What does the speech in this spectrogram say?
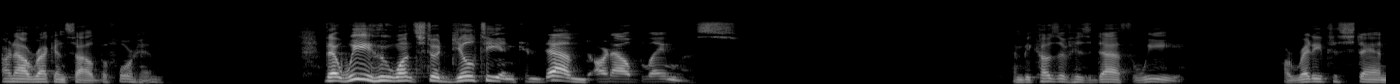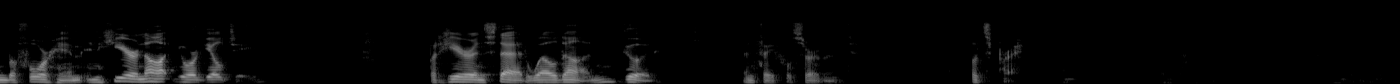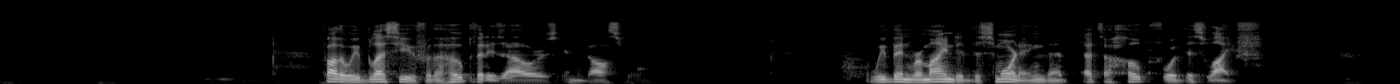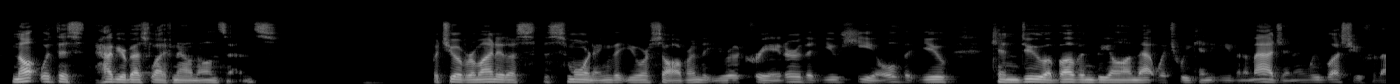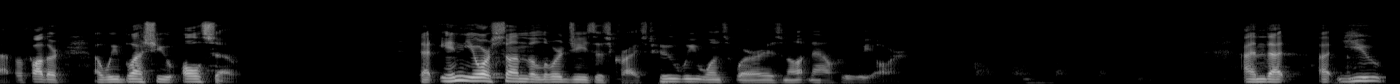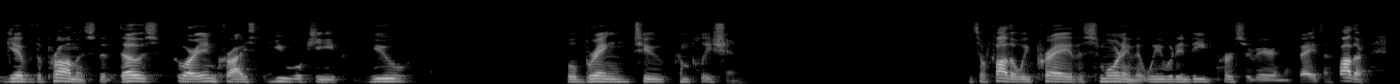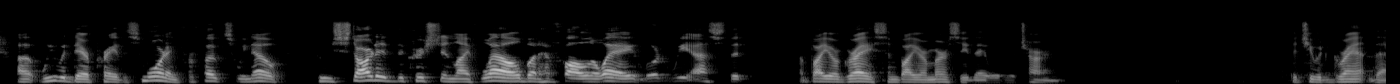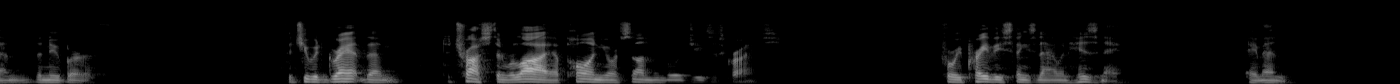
are now reconciled before him. That we who once stood guilty and condemned are now blameless. And because of his death, we are ready to stand before him and hear not you're guilty, but hear instead, well done, good and faithful servant. Let's pray. Father, we bless you for the hope that is ours in the gospel. We've been reminded this morning that that's a hope for this life. Not with this have your best life now nonsense, but you have reminded us this morning that you are sovereign, that you are the creator, that you heal, that you can do above and beyond that which we can even imagine. And we bless you for that. But Father, uh, we bless you also that in your Son, the Lord Jesus Christ, who we once were is not now who we are. And that uh, you give the promise that those who are in Christ you will keep, you will bring to completion. And so, Father, we pray this morning that we would indeed persevere in the faith. And, Father, uh, we would dare pray this morning for folks we know who started the Christian life well but have fallen away, Lord, we ask that by your grace and by your mercy they would return. That you would grant them the new birth. That you would grant them to trust and rely upon your Son, the Lord Jesus Christ. For we pray these things now in his name. Amen.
